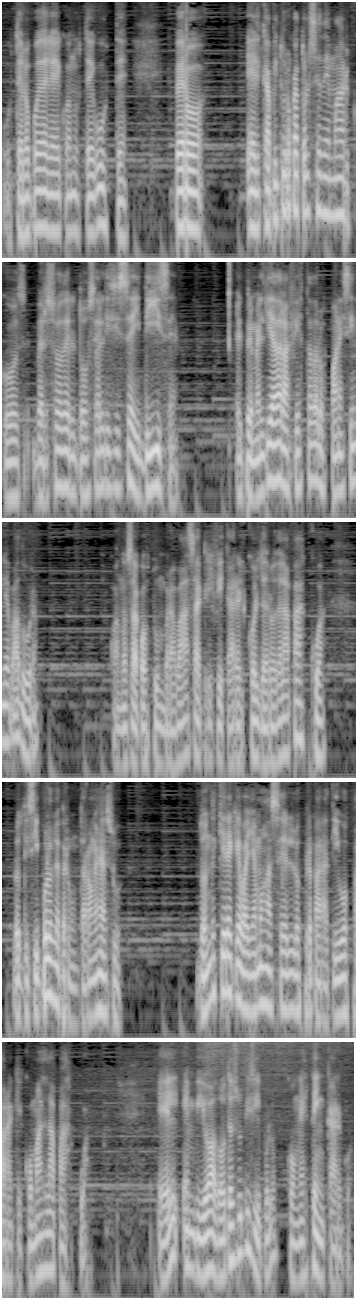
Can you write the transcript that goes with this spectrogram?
Usted lo puede leer cuando usted guste. Pero el capítulo 14 de Marcos, verso del 12 al 16, dice, el primer día de la fiesta de los panes sin levadura, cuando se acostumbraba a sacrificar el cordero de la Pascua, los discípulos le preguntaron a Jesús, ¿dónde quiere que vayamos a hacer los preparativos para que comas la Pascua? Él envió a dos de sus discípulos con este encargo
